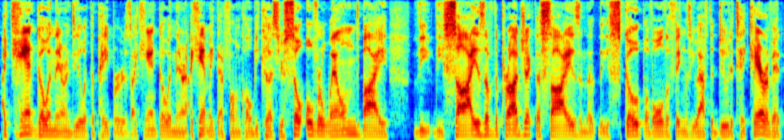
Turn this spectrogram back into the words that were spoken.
I can't go in there and deal with the papers. I can't go in there. I can't make that phone call because you're so overwhelmed by the the size of the project, the size and the, the scope of all the things you have to do to take care of it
